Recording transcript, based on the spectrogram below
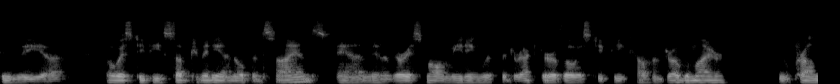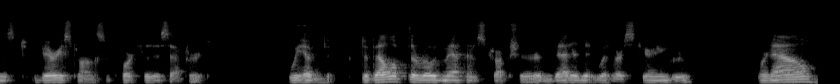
to the uh, OSTP subcommittee on open science and in a very small meeting with the director of OSTP, Kelvin Droegemeier, who promised very strong support for this effort. We have developed the roadmap and structure, embedded it with our steering group. We're now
